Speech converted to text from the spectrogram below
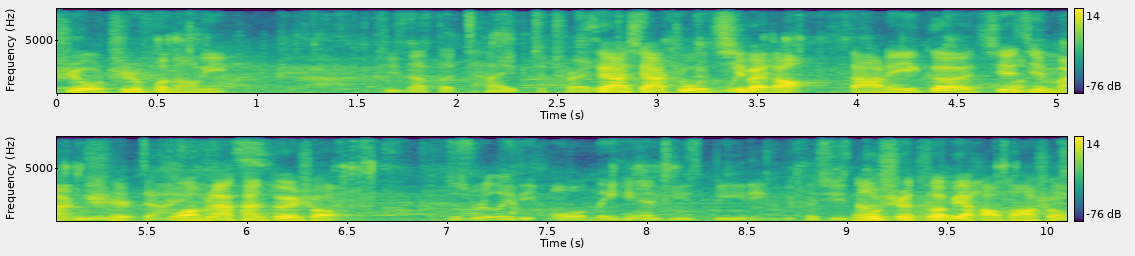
只有支付能力。西亚下注七百刀，打了一个接近满池。我们来看对手，不是特别好防守。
